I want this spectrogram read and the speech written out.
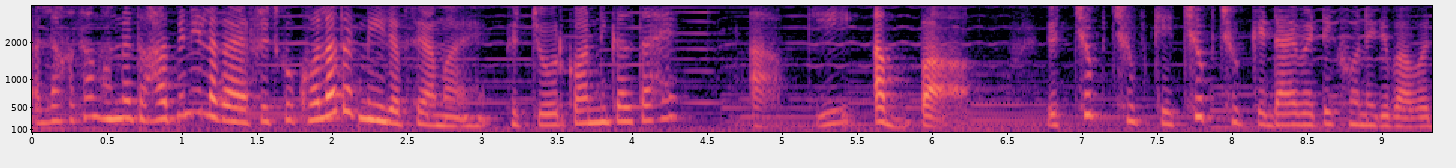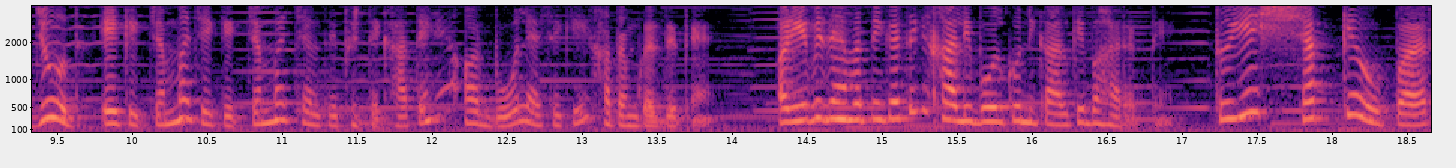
अल्लाह कसम, हमने तो हाथ भी नहीं लगाया। फ्रिज को खोला तक नहीं जब से हम आए हैं। फिर चोर कौन निकलता है? आपकी अब्बा। जो छुप छुप के, छुप छुप के डायबिटिक होने के बावजूद एक एक चम्मच, एक एक चम्मच चलते फिरते खाते हैं और बोल ऐसे के खत्म कर देते हैं। और ये भी जहमत नहीं करते कि खाली बोल को निकाल के बाहर रखते हैं तो ये शक के ऊपर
